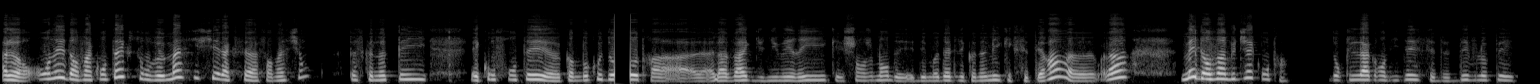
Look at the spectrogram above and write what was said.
Alors, on est dans un contexte où on veut massifier l'accès à la formation, parce que notre pays est confronté, euh, comme beaucoup d'autres, à, la vague du numérique et changement des, modèles économiques, etc. voilà, mais dans un budget contraint. Donc la grande idée, c'est de développer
